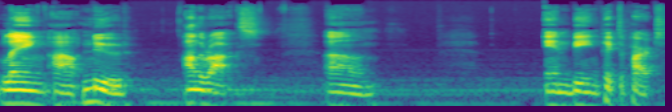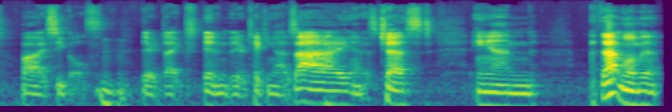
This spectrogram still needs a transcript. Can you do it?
laying out nude on the rocks um, and being picked apart by seagulls. They're like, and they're taking out his eye and his chest, and at that moment,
